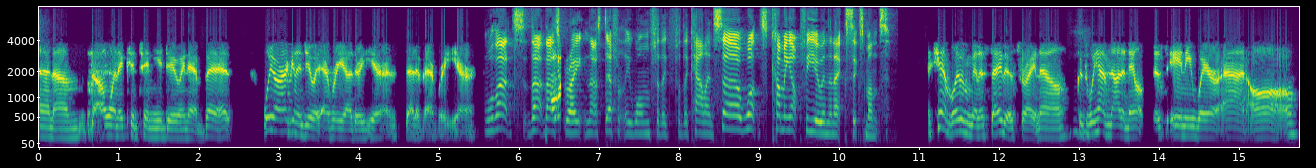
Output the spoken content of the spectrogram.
and um, so I want to continue doing it. But we are going to do it every other year instead of every year. Well, that's that that's great, and that's definitely one for the for the calendar. So, what's coming up for you in the next six months? I can't believe I'm going to say this right now because we have not announced this anywhere at all.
